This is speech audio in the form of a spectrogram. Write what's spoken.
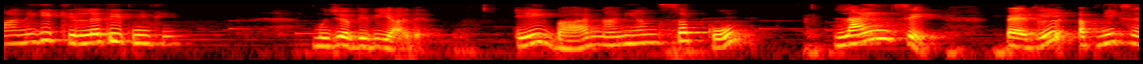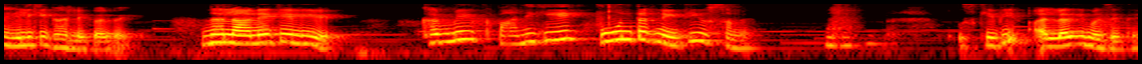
पानी की किल्लत ही इतनी थी। मुझे अभी भी याद है, एक बार नानी हम सबको लाइन से पैदल अपनी एक सहेली के घर लेकर गई। नहलाने के लिए। घर में पानी की एक बूंद तक नहीं थी उस समय। उसके भी अलग ही मज़े थे।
